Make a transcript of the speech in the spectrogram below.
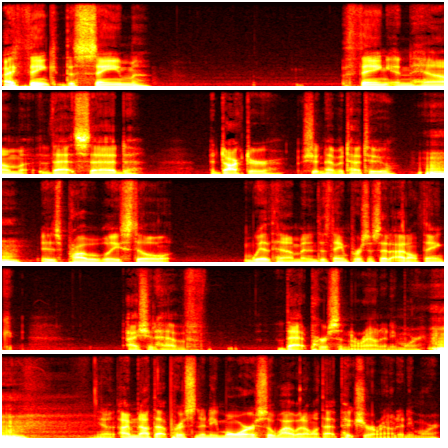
I think the same thing in him that said a doctor shouldn't have a tattoo hmm is probably still with him and the same person said i don't think i should have that person around anymore. Mm. you know i'm not that person anymore so why would i want that picture around anymore?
